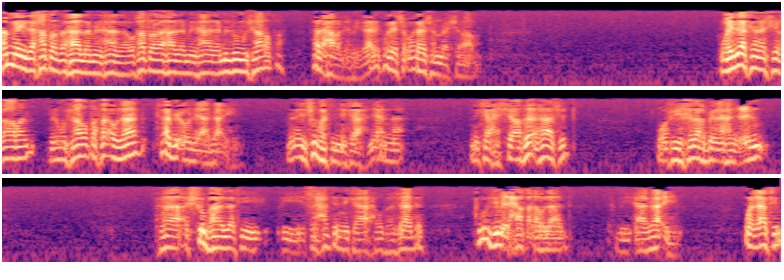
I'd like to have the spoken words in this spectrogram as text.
أما إذا خطب هذا من هذا وخطب هذا من هذا من دون مشارطة فلا حرج في ذلك ولا يسمى شغارا وإذا كان شغارا بالمشارطة فالأولاد تابعون لآبائهم من أجل شبهة النكاح لأن نكاح الشرف فاسد وفيه خلاف بين أهل العلم. فالشبهة التي في صحة النكاح وفساده توجب إلحاق الأولاد بآبائهم. ولكن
